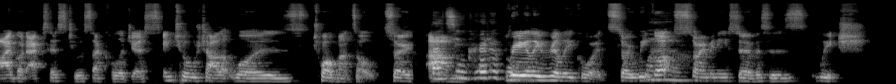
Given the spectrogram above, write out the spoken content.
I got access to a psychologist until Charlotte was 12 months old. So That's um, incredible. really, really good. So we Wow. got so many services, which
